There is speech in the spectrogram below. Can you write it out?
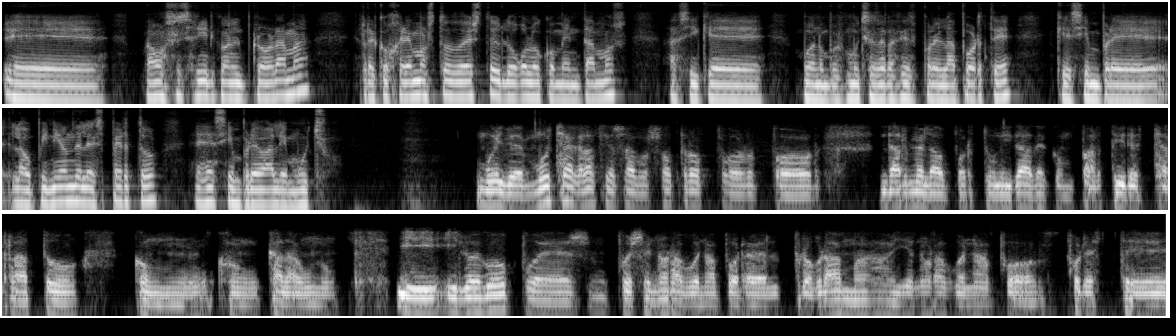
Eh, vamos a seguir con el programa, recogeremos todo esto y luego lo comentamos. Así que, bueno, pues muchas gracias por el aporte, que siempre la opinión del experto eh, siempre vale mucho. Muy bien, muchas gracias a vosotros por, por darme la oportunidad de compartir este rato con, con cada uno. Y, y, luego, pues, pues enhorabuena por el programa y enhorabuena por, por este,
